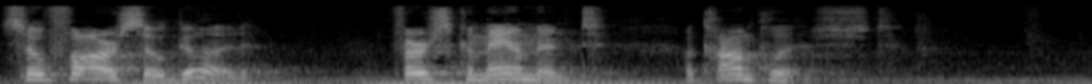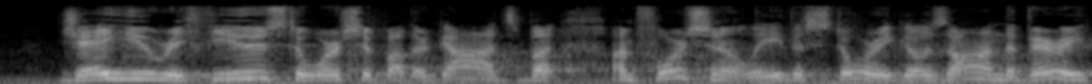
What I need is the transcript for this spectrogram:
So far so good. First commandment accomplished. Jehu refused to worship other gods, but unfortunately, the story goes on. The very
